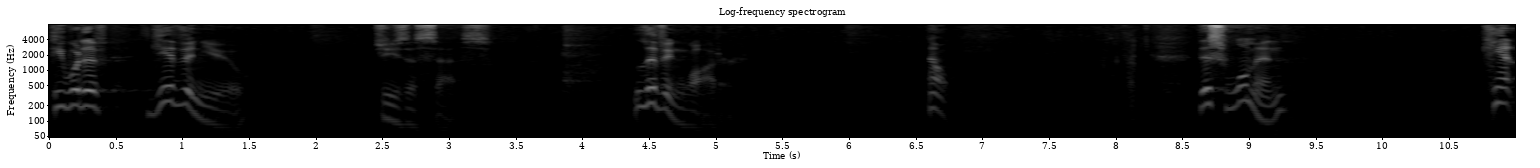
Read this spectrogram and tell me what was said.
He would have given you, Jesus says, living water. Now, this woman can't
